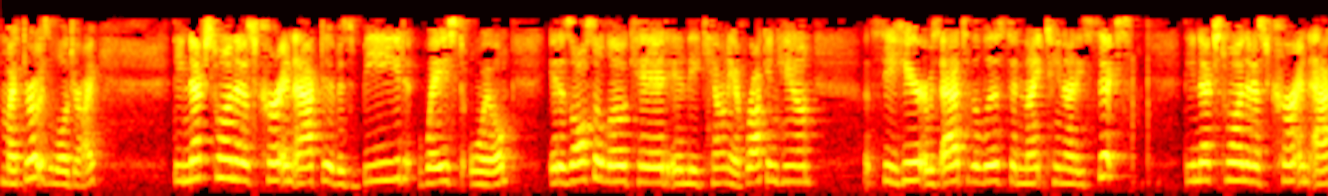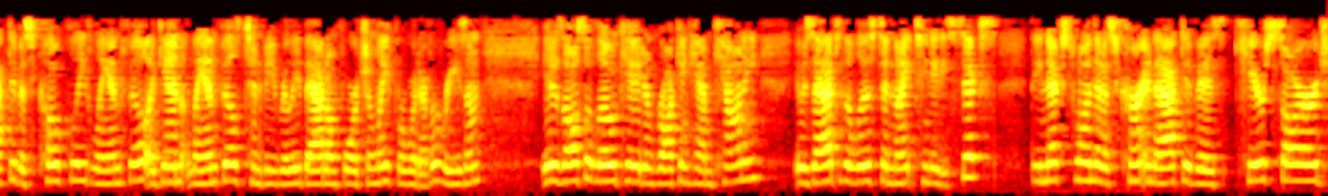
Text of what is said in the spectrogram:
my throat is a little dry. The next one that is current and active is Beede Waste Oil. It is also located in the county of Rockingham. Let's see here. It was added to the list in 1996. The next one that is current and active is Coakley Landfill. Again, landfills tend to be really bad, unfortunately, for whatever reason. It is also located in Rockingham County. It was added to the list in 1986. The next one that is current and active is Kearsarge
